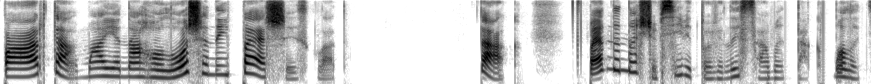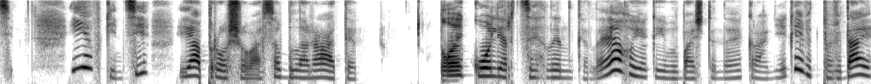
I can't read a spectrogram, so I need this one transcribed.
парта має наголошений перший склад. Так. Впевнена, що всі відповіли саме так. Молодці. І в кінці я прошу вас обирати той колір цеглинки Лего, який ви бачите на екрані, який відповідає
